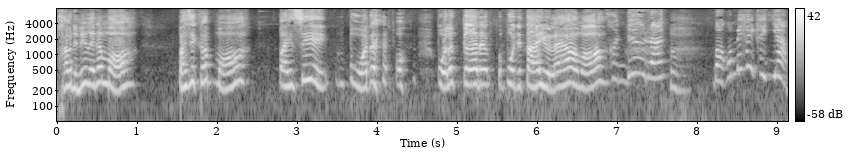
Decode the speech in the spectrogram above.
พาไปเดี๋ยวนี้เลยนะหมอ ไปสิครับหมอ ไปสิมันปวดอะโอ้ปวดเหลือเกินอะผมปวดจะตายอยู่แล้วหมอ คนดื้อรั้น บอกว่าไม่ให้ขยับ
